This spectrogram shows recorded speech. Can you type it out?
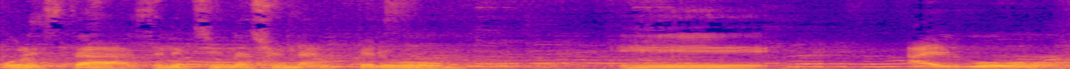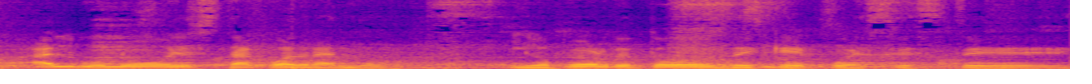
por esta selección nacional, pero eh, algo, algo no está cuadrando. Y lo peor de todo es de que, pues, este,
